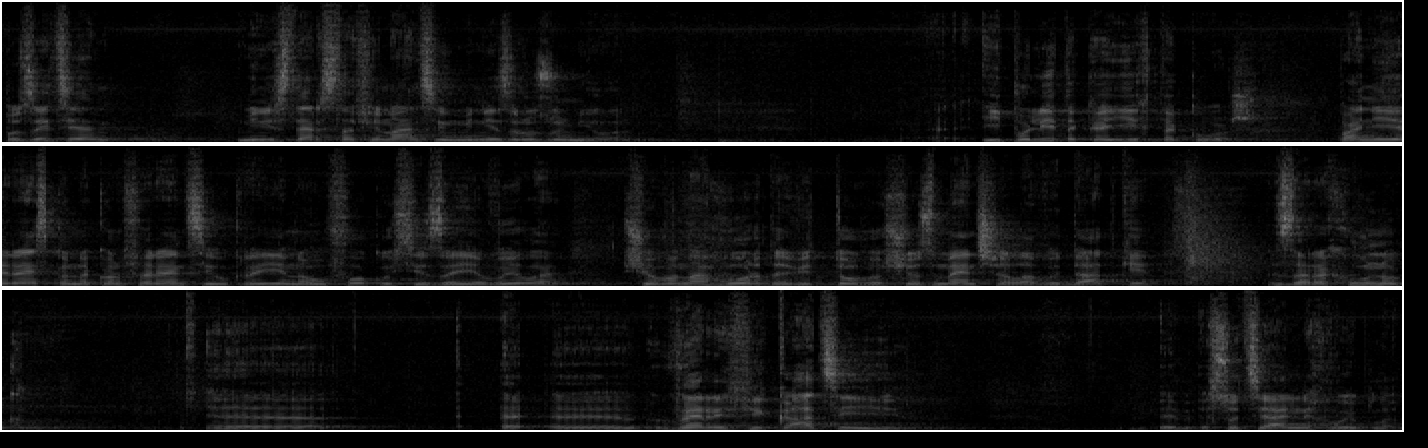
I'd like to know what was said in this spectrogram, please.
Позиція Міністерства фінансів мені зрозуміла. І політика їх також. Пані Єресько на конференції Україна у фокусі заявила, що вона горда від того, що зменшила видатки за рахунок е, е, е, верифікації соціальних виплат.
